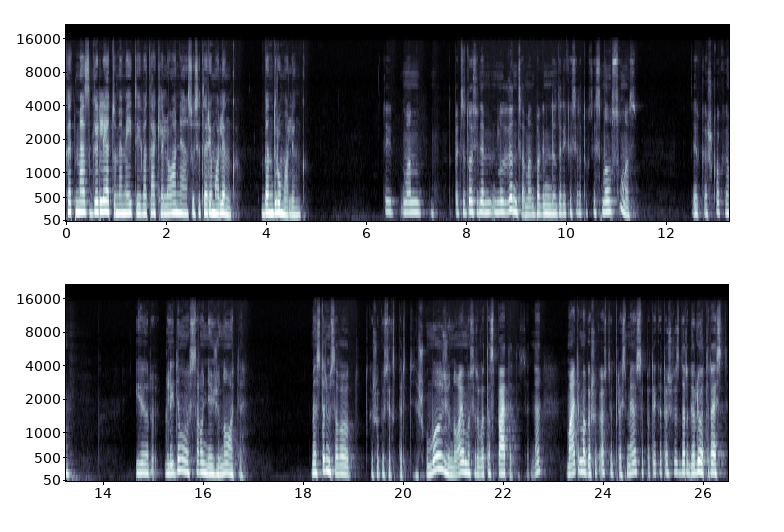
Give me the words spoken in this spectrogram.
kad mes galėtumėm eiti į va tą kelionę susitarimo link, bendrumo link. Tai man pacituosiu, ne, nu, Vincą, man pagrindinis dalykas yra toksai smalsumas. Ir kažkokio. Ir leidimo savo nežinoti. Mes turim savo kažkokius ekspertiškumus, žinojimus ir va tas patirtis, ne? Matymą kažkokios tai prasmės apie tai, kad aš vis dar galiu atrasti.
